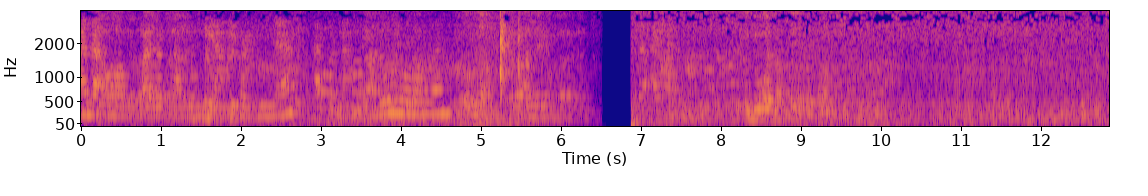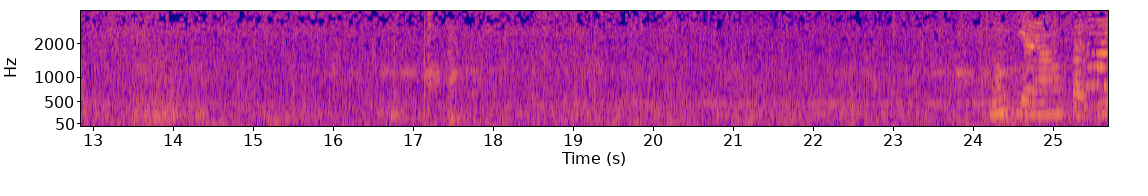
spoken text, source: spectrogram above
Bay, humanaog, balot ang lumpiang sardinas, ato ng iluhon. Lumpiang sardinas.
